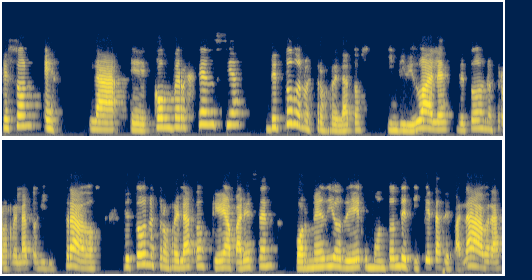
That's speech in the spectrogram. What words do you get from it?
que son es la eh, convergencia de todos nuestros relatos individuales, de todos nuestros relatos ilustrados, de todos nuestros relatos que aparecen por medio de un montón de etiquetas de palabras,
